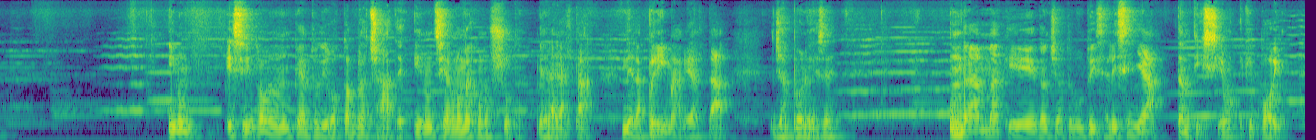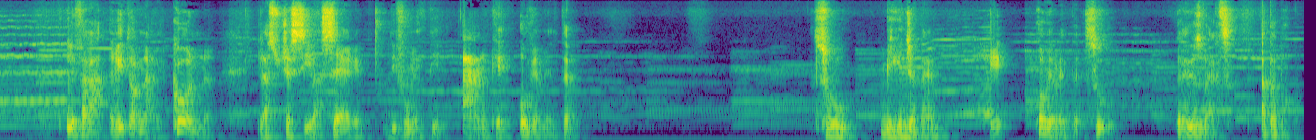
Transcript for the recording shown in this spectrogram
un, e si ritrovano in un pianto di dirotto, abbracciate, e non si erano mai conosciute nella realtà, nella prima realtà giapponese. Un dramma che da un certo punto di vista le segnerà tantissimo e che poi le farà ritornare con la successiva serie di fumetti anche ovviamente su Big in Japan e ovviamente su Radio Sverso. A tra poco.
